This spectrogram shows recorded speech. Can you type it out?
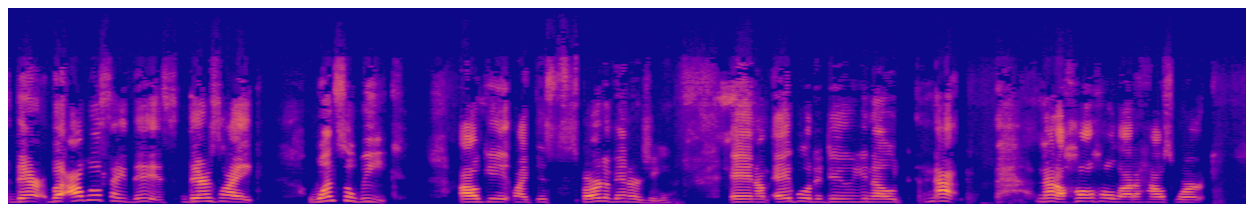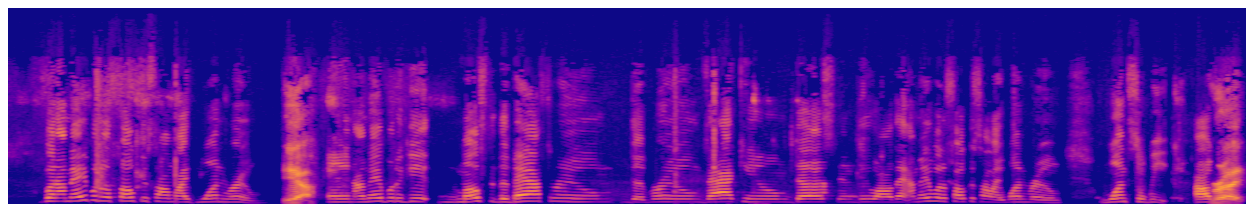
there, but I will say this: there's like once a week, I'll get like this spurt of energy, and I'm able to do, you know, not not a whole whole lot of housework, but I'm able to focus on like one room Yeah. and I'm able to get most of the bathroom, the room, vacuum, dust, and do all that. I'm able to focus on like one room once a week. I'll Right.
